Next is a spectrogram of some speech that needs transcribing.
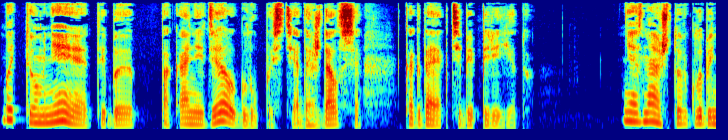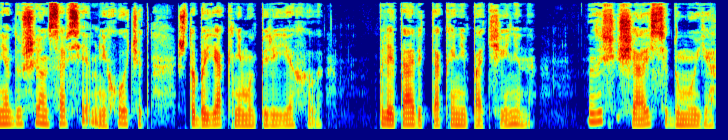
Будь ты умнее, ты бы пока не делал глупости, а дождался, когда я к тебе перееду. Я знаю, что в глубине души он совсем не хочет, чтобы я к нему переехала. Плита ведь так и не починена. Защищайся, думаю я,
